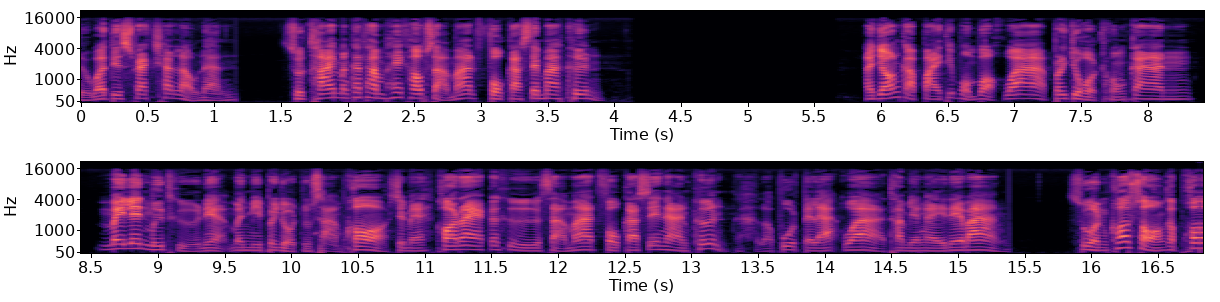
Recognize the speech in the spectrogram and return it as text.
หรือว่า distraction เหล่านั้น สุดท้ายมันก็ทำให้เขาสามารถโฟกัสได้มากขึ้นย้อนกลับไปที่ผมบอกว่าประโยชน์ของการ ไม่เล่นมือถือเนี่ยมันมีประโยชน์อยู่ 3 ข้อใช่ไหมข้อแรกก็คือสามารถโฟกัสได้นานขึ้น เราพูดไปแล้วว่าทำยังไงได้บ้าง ส่วนข้อ 2 กับข้อ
